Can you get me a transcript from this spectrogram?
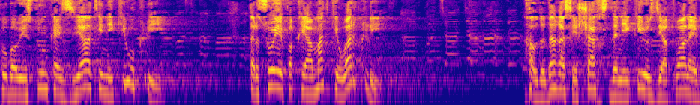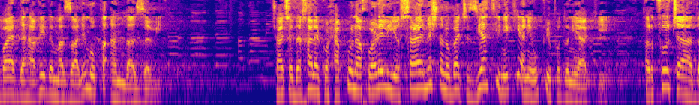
توبه ویستونکی زیاتې نیکي وکړي تر څو یې په قیامت کې ورکړي او د دغسې شخص د نیکیو زیاتوالی باید د هغې د مظالمو په اندازه وي چا چې د خلکو حقونه خوړلي یو سړی نشته نو باید چې زیاتې نیکیانې وکړي په دنیا کې تر څو چې د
